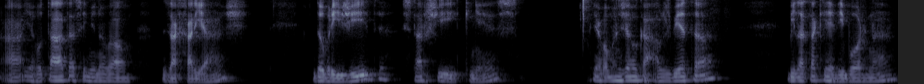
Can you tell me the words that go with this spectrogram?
a jeho táta se jmenoval Zachariáš, dobrý žid, starší kněz, jeho manželka Alžběta byla také výborná.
